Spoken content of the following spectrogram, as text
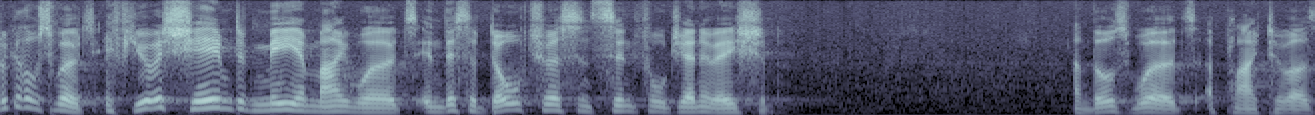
look at those words. If you're ashamed of me and my words in this adulterous and sinful generation, and those words apply to us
